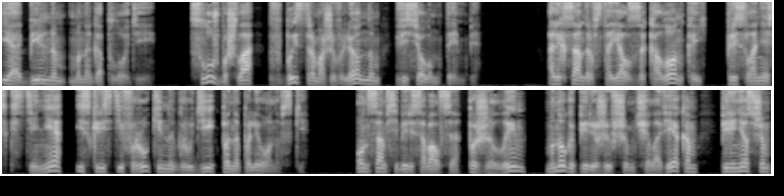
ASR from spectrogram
и обильном многоплодии. Служба шла в быстром, оживленном, веселом темпе. Александров стоял за колонкой, прислонясь к стене и скрестив руки на груди по-наполеоновски. Он сам себе рисовался пожилым, много пережившим человеком, перенесшим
